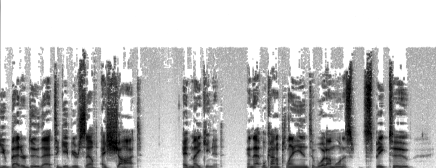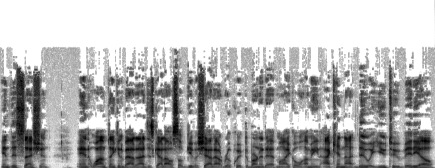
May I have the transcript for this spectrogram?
you better do that to give yourself a shot at making it. And that will kind of play into what I'm going to speak to in this session. And while I'm thinking about it, I just got to also give a shout out real quick to Bernadette Michael. I mean, I cannot do a YouTube video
